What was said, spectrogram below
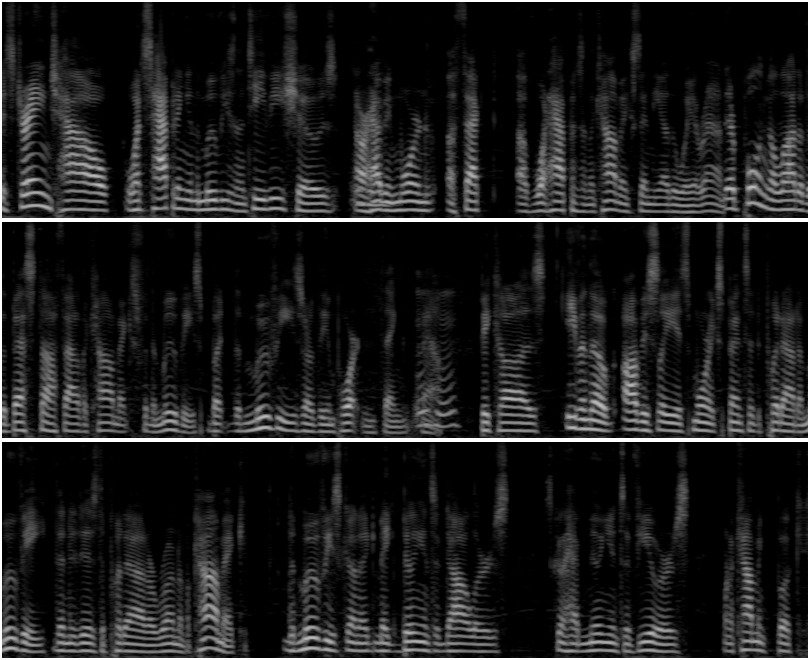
it's strange how what's happening in the movies and the TV shows are mm-hmm. having more effect of what happens in the comics than the other way around. They're pulling a lot of the best stuff out of the comics for the movies, but the movies are the important thing now. Mm-hmm. Because even though obviously it's more expensive to put out a movie than it is to put out a run of a comic, the movie's going to make billions of dollars. It's going to have millions of viewers. When a comic book,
